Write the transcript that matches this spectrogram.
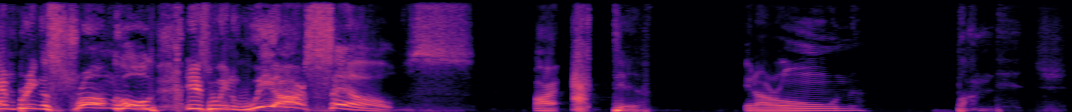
and bring a stronghold is when we ourselves are active in our own bondage.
